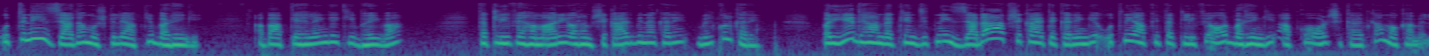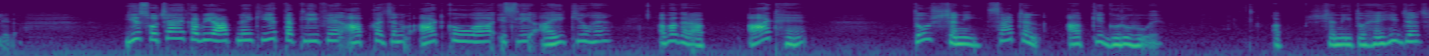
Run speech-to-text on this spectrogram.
उतनी ज़्यादा मुश्किलें आपकी बढ़ेंगी। अब आप कह लेंगे कि, भाई वाह, तकलीफें हमारी और हम शिकायत भी ना करें। बिल्कुल करें। पर यह ध्यान रखें, जितनी ज़्यादा आप शिकायतें करेंगे, उतनी आपकी तकलीफें और बढ़ेंगी, आपको और शिकायत का मौका मिलेगा। ये सोचा है कभी आपने कि ये तकलीफें आपका जन्म आठ को हुआ, इसलिए आई क्यों है? अब अगर आप आठ हैं तो शनि सैटन आपके गुरु हुए। अब शनि तो है ही जज,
